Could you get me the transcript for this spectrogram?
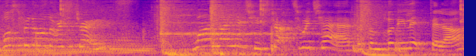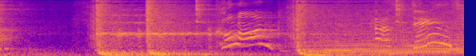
What's with all the restraints? Why am I literally strapped to a chair for some bloody lip filler? Come on! That stings!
